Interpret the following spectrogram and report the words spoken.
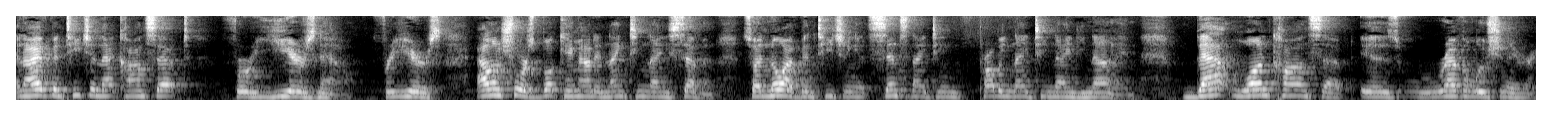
and I have been teaching that concept for years now. For years. Allan Schore's book came out in 1997, so I know I've been teaching it since 19, probably 1999. That one concept is revolutionary.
